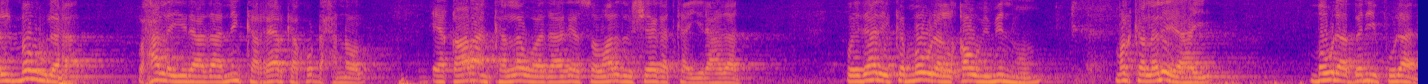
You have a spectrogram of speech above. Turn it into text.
almawlaa waxaa la yidhaahdaa ninka reerka ku dhex nool ee qaaraanka la wadaagee soomaalidu sheegadka ay yidhaahdaan walidaalika mawla alqowmi minhum. Marka la leeyahay mawlaa banii fulaan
